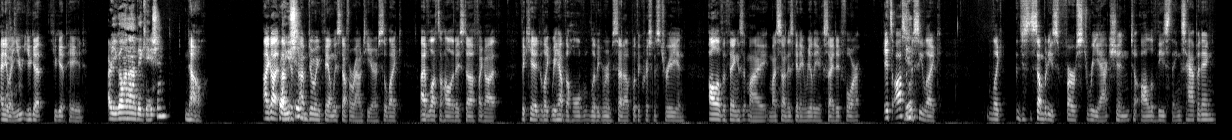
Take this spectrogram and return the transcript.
Anyway, you you get you get paid. are you going on vacation? No. I got Bro, I'm just should- I'm doing family stuff around here. So like I have lots of holiday stuff. I got the kid like we have the whole living room set up with a Christmas tree and all of the things that my my son is getting really excited for. It's awesome Yeah. to see like like just somebody's first reaction to all of these things happening.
